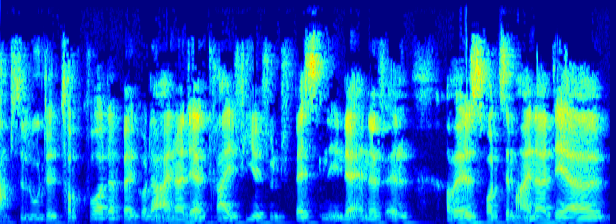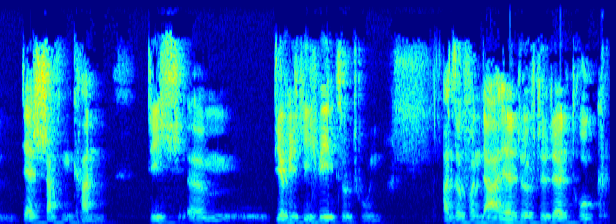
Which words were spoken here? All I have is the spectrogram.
absolute Top-Quarterback oder einer der drei, vier, fünf Besten in der NFL, aber er ist trotzdem einer, der, der schaffen kann, dich, ähm, dir richtig weh zu tun. Also von daher dürfte der Druck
